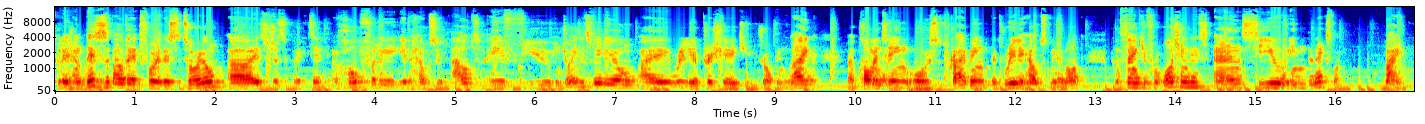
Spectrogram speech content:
collision. This is about it for this tutorial. Uh, it's just a quick tip. Hopefully it helps you out. If you enjoyed this video, I really appreciate you dropping a like, uh, commenting or subscribing. That really helps me a lot. And thank you for watching this and see you in the next one. Bye.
